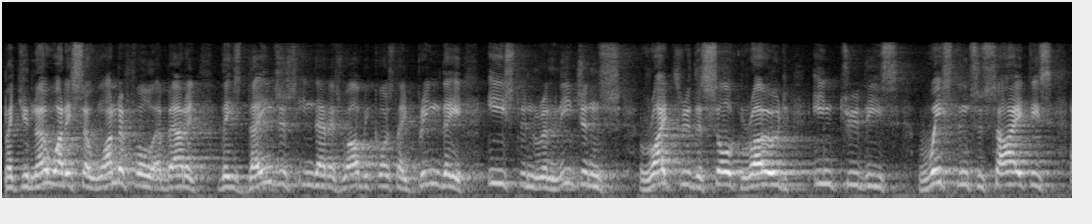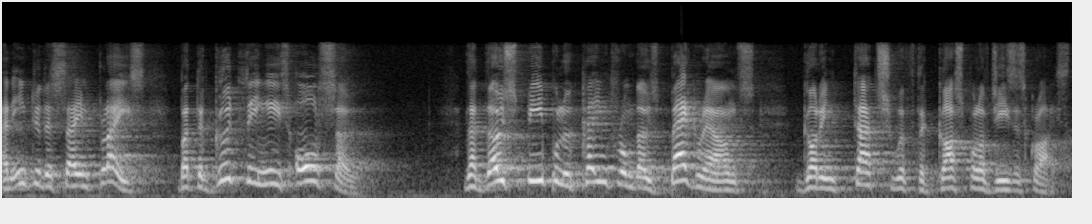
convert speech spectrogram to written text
But you know what is so wonderful about it? There's dangers in that as well because they bring the Eastern religions right through the Silk Road into these Western societies and into the same place. But the good thing is also that those people who came from those backgrounds got in touch with the gospel of Jesus Christ.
